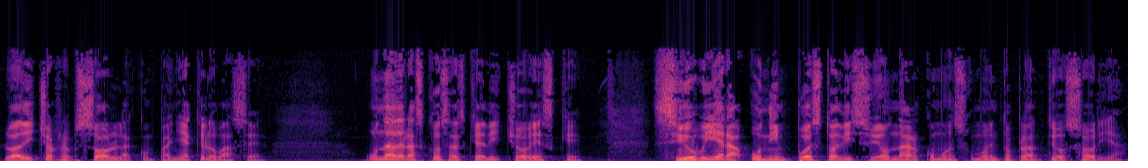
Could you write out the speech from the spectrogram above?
Lo ha dicho Repsol, la compañía que lo va a hacer. Una de las cosas que ha dicho es que si hubiera un impuesto adicional, como en su momento planteó Soria,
